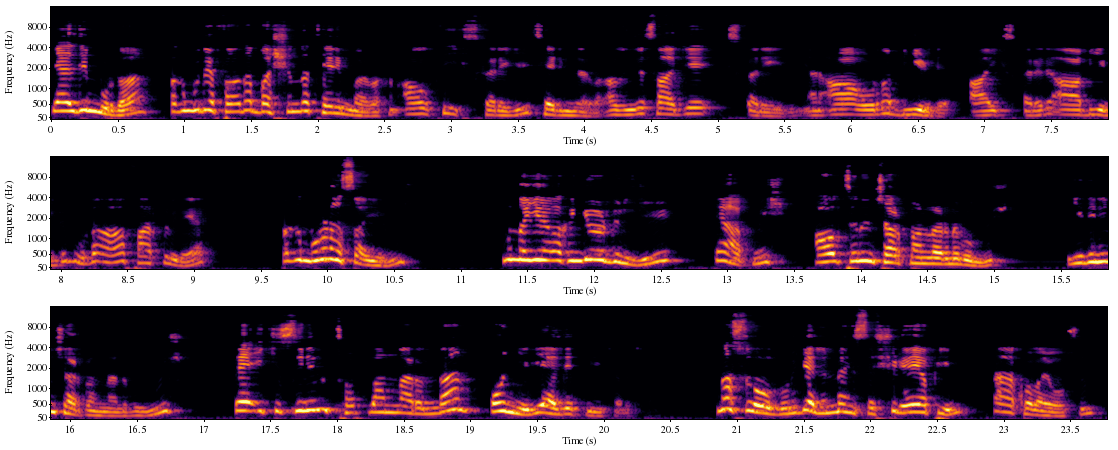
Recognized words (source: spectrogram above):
Geldim burada. Bakın bu defa da başında terim var. Bakın 6x kare gibi terimler var. Az önce sadece x kareydi. Yani a orada 1'di. ax karede a 1'di. Burada a farklı bir değer. Bakın bunu nasıl ayırmış? Bunda yine bakın gördüğünüz gibi ne yapmış? 6'nın çarpanlarını bulmuş. 7'nin çarpanlarını bulmuş. Ve ikisinin toplamlarından 17'yi elde etmeye çalışıyor. Nasıl olduğunu gelin ben size şuraya yapayım. Daha kolay olsun.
